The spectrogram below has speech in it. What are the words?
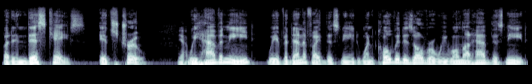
but in this case, it's true." Yeah. We have a need. We have identified this need. When COVID is over, we will not have this need.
